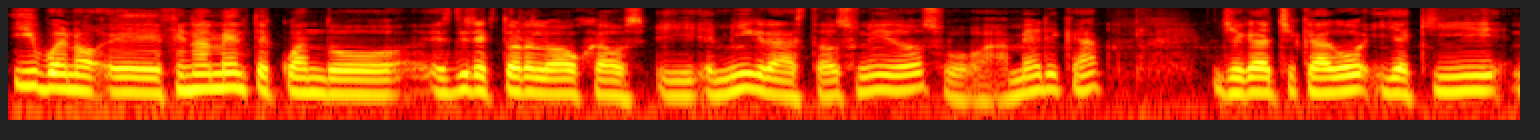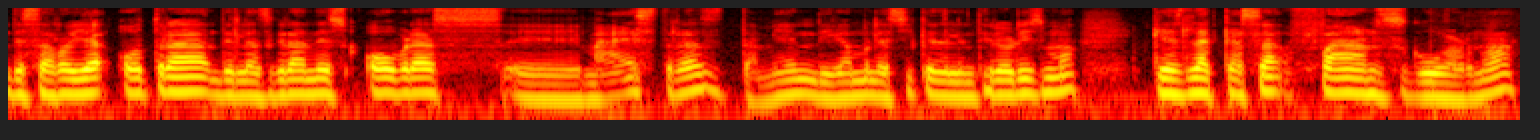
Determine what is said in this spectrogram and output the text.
Y bueno, eh, finalmente cuando es director de la Bauhaus y emigra a Estados Unidos o a América, llega a Chicago y aquí desarrolla otra de las grandes obras eh, maestras, también digámosle así que del interiorismo, que es la casa Farnsworth,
